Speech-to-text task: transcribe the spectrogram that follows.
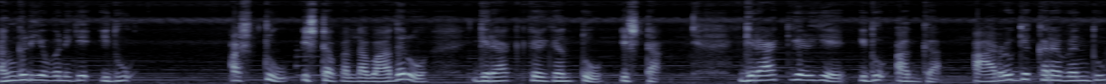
ಅಂಗಡಿಯವನಿಗೆ ಇದು ಅಷ್ಟು ಇಷ್ಟವಲ್ಲವಾದರೂ ಗಿರಾಕಿಗಳಿಗಂತೂ ಇಷ್ಟ. ಗಿರಾಕಿಗಳಿಗೆ ಇದು ಅಗ್ಗ ಆರೋಗ್ಯಕರವೆಂದು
